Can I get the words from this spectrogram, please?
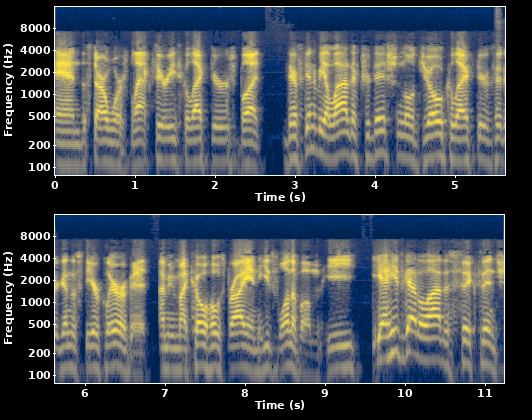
and the Star Wars Black Series collectors. But there's going to be a lot of traditional Joe collectors that are going to steer clear of it. I mean, my co-host Brian, he's one of them. He, yeah, he's got a lot of six-inch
